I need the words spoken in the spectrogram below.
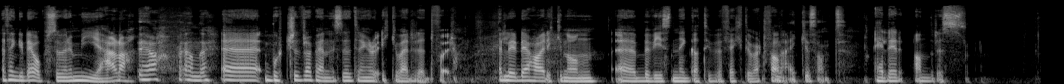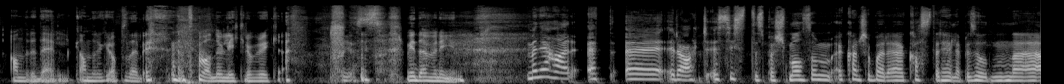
Jeg tenker Det oppsummerer mye her. da. Ja, enig. Eh, bortsett fra peniser trenger du ikke være redd for. Eller det har ikke noen eh, bevist negativ effekt, i hvert fall. Nei, ikke sant. Eller andres andre, del, andre kroppsdeler. Hva du liker å bruke. Yes. Vi dømmer ingen. Men jeg har et eh, rart siste spørsmål som kanskje bare kaster hele episoden eh,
